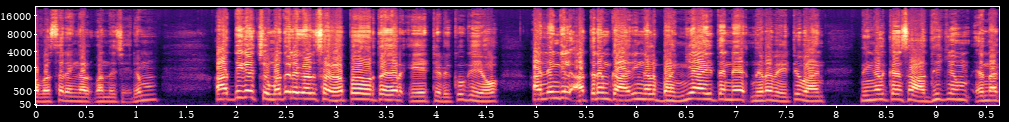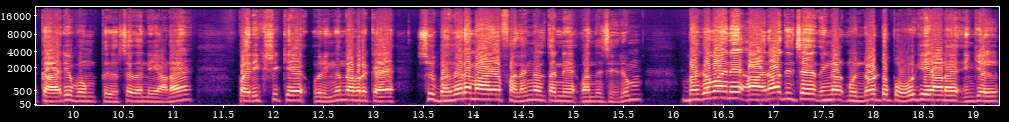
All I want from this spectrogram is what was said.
അവസരങ്ങൾ വന്നു ചേരും. അധിക ചുമതലകൾ സഹപ്രവർത്തകർ ഏറ്റെടുക്കുകയോ അല്ലെങ്കിൽ അത്തരം കാര്യങ്ങൾ ഭംഗിയായി തന്നെ നിറവേറ്റുവാൻ നിങ്ങൾക്ക് സാധിക്കും എന്ന കാര്യവും തീർച്ച തന്നെയാണ്. പരീക്ഷയ്ക്ക് ഒരുങ്ങുന്നവർക്ക് ശുഭകരമായ ഫലങ്ങൾ തന്നെ വന്നു ചേരും. ഭഗവാനെ ആരാധിച്ച് നിങ്ങൾ മുന്നോട്ട് പോവുകയാണ് എങ്കിൽ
